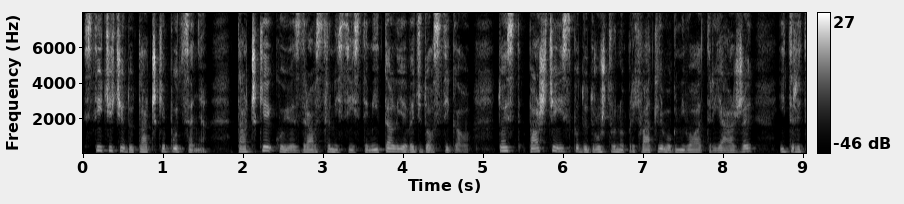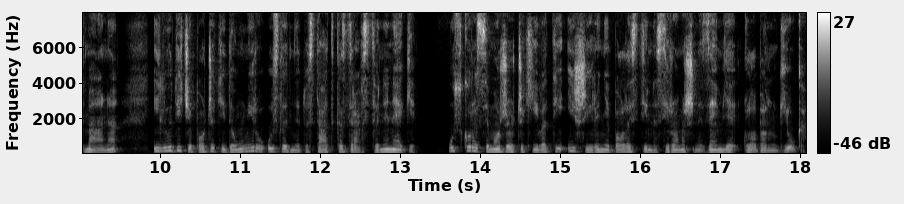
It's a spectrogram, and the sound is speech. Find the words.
stići će do tačke pucanja, tačke koju je zdravstveni sistem Italije već dostigao, to jest pašće ispod društveno prihvatljivog nivoa trijaže i tretmana i ljudi će početi da umiru usled nedostatka zdravstvene nege. Uskoro se može očekivati i širenje bolesti na siromašne zemlje globalnog juga.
